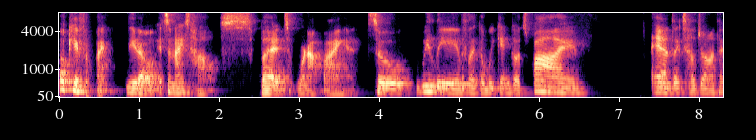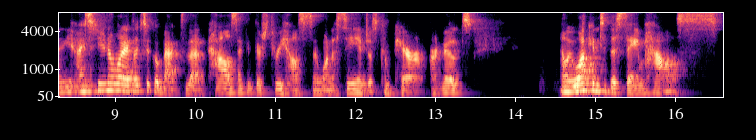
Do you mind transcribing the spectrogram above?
okay, fine. You know, it's a nice house, but we're not buying it. So we leave, like a weekend goes by. and I tell Jonathan, I said, you know what? I'd like to go back to that house. I think there's three houses I want to see and just compare our notes. And we walk into the same house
